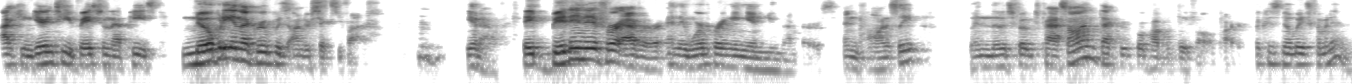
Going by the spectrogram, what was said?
I can guarantee you, based on that piece, nobody in that group was under 65. Mm-hmm. You know, they've been in it forever and they weren't bringing in new members. And honestly, when those folks pass on, that group will probably fall apart because nobody's coming in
